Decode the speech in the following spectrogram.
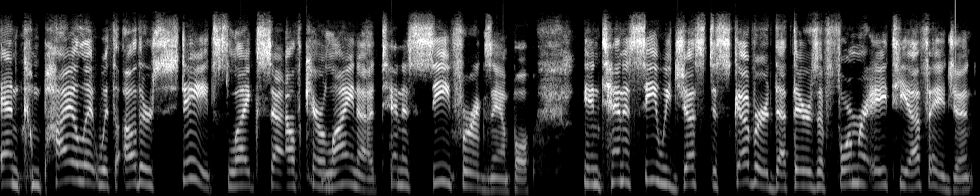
and compile it with other states like South Carolina, Tennessee, for example. In Tennessee, we just discovered that there's a former ATF agent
